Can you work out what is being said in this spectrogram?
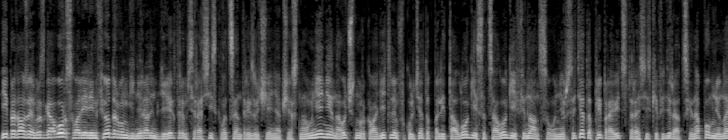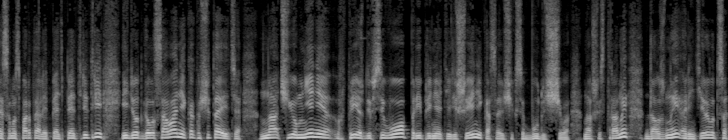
и продолжаем разговор с Валерием Федоровым, генеральным директором Всероссийского центра изучения общественного мнения, научным руководителем факультета политологии, социологии и финансового университета при правительстве Российской Федерации. Напомню, на СМС-портале 5533 идет голосование. Как вы считаете, на чье мнение прежде всего при принятии решений, касающихся будущего нашей страны, должны ориентироваться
